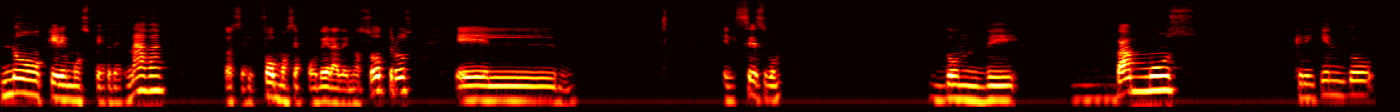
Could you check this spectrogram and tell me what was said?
no queremos perder nada, entonces el FOMO se apodera de nosotros, el, el sesgo, donde vamos creyendo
